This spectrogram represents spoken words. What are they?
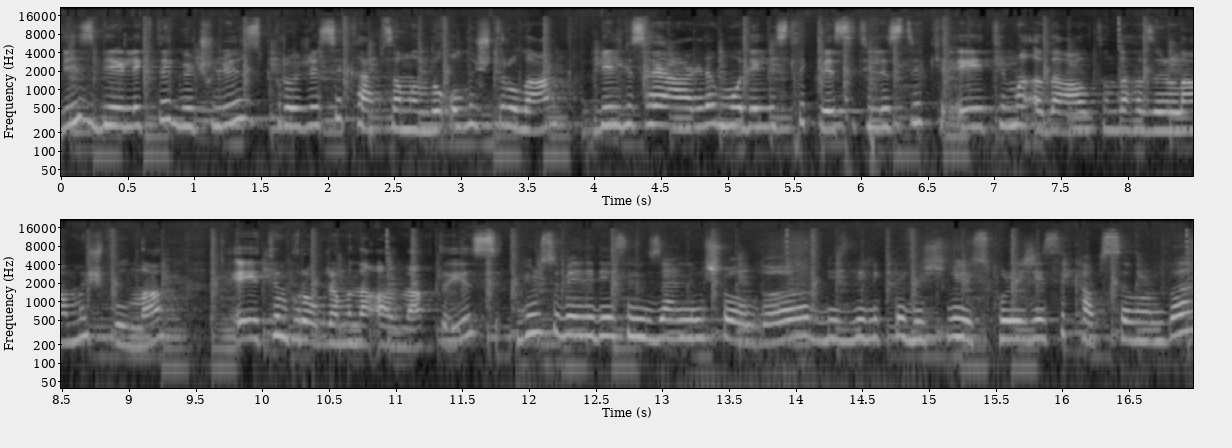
Biz Birlikte Güçlüyüz projesi kapsamında oluşturulan bilgisayarlı modelistlik ve stilistlik eğitimi adı altında hazırlanmış bulunan eğitim programını almaktayız. Gürsü Belediyesi'nin düzenlemiş olduğu Biz Birlikte Güçlüyüz projesi kapsamında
